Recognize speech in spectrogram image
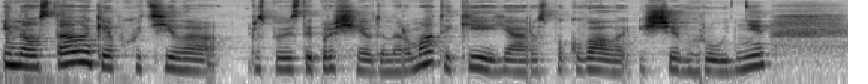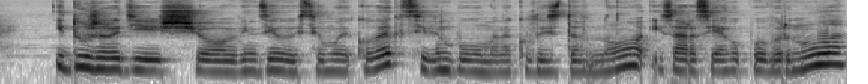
І наостанок я б хотіла розповісти про ще один аромат, який я розпакувала іще в грудні. І дуже радію, що він з'явився в моїй колекції. Він був у мене колись давно, і зараз я його повернула.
